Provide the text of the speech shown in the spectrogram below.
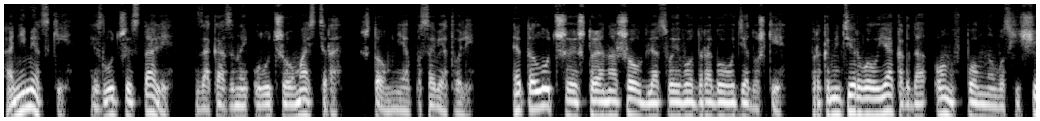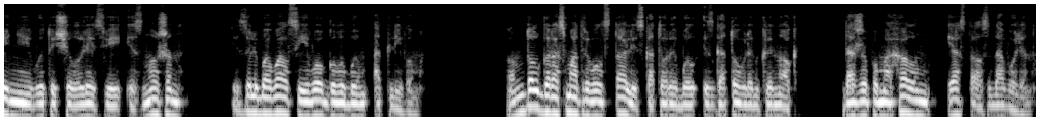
а немецкий, из лучшей стали, заказанный у лучшего мастера, что мне посоветовали. Это лучшее, что я нашел для своего дорогого дедушки, прокомментировал я, когда он в полном восхищении вытащил лезвие из ножен и залюбовался его голубым отливом. Он долго рассматривал сталь, из которой был изготовлен клинок, даже помахал им и остался доволен.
